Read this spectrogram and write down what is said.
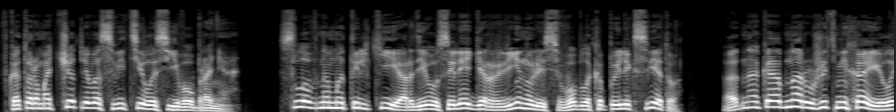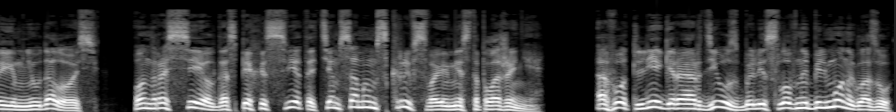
в котором отчетливо светилась его броня. Словно мотыльки, Ардиус и Легер ринулись в облако пыли к свету. Однако обнаружить Михаила им не удалось. Он рассеял доспех из света, тем самым скрыв свое местоположение. А вот Легер и Ардиус были словно бельмо на глазу,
